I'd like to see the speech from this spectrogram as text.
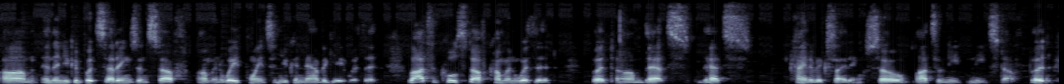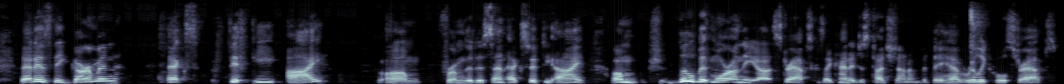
Um, and then you can put settings and stuff um, and waypoints and you can navigate with it. Lots of cool stuff coming with it, but um, that's that's kind of exciting. So lots of neat, neat stuff. But that is the Garmin X50i um, from the Descent X50i. A um, little bit more on the uh, straps because I kind of just touched on them, but they have really cool straps.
